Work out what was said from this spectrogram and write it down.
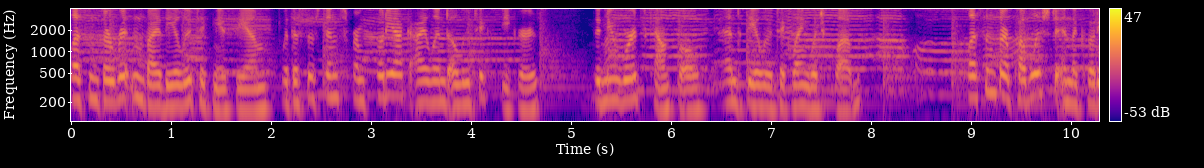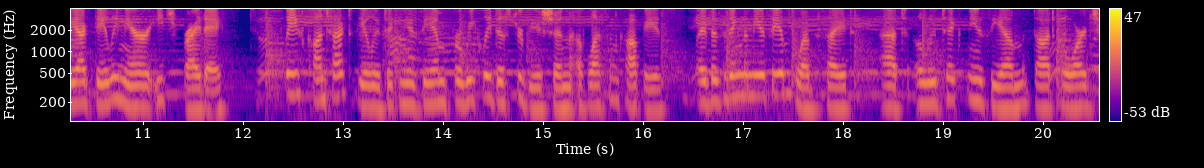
Lessons are written by the Alutiiq Museum with assistance from Kodiak Island Alutiiq speakers, the New Words Council, and the Alutiiq Language Club. Lessons are published in the Kodiak Daily Mirror each Friday. Please contact the Alutiiq Museum for weekly distribution of lesson copies by visiting the museum's website at alutiiqmuseum.org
